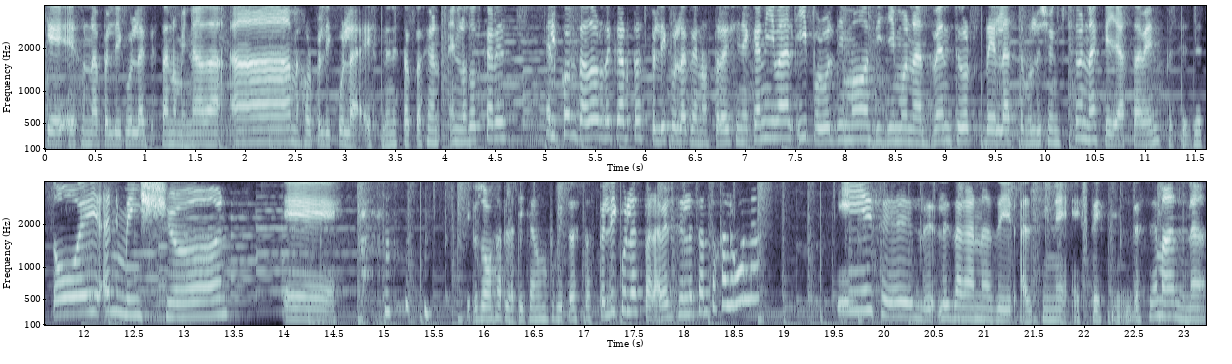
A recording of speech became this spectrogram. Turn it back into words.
que es una película que está nominada a Mejor Película en esta ocasión en los Oscars. El Contador de Cartas, película que nos trae Cine Caníbal. Y por último, Digimon Adventure de Last Evolution Kizuna, que ya saben, pues es de Toy Animation. Eh... y pues vamos a platicar un poquito de estas películas para ver si les antoja alguna y se les da ganas de ir al cine este fin de semana.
